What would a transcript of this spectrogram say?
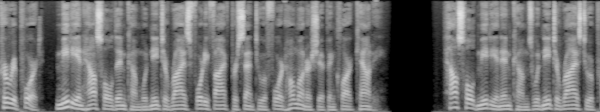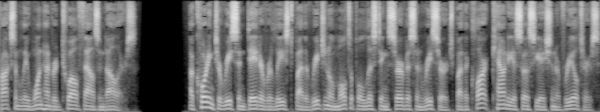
Per report, median household income would need to rise 45% to afford homeownership in Clark County. Household median incomes would need to rise to approximately $112,000. According to recent data released by the Regional Multiple Listing Service and research by the Clark County Association of Realtors,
